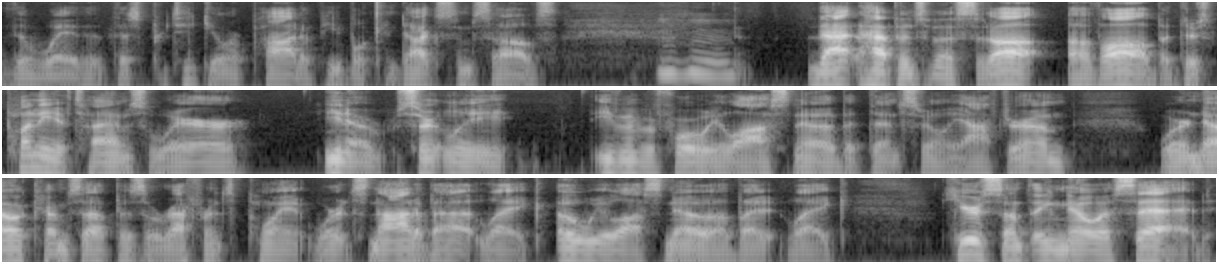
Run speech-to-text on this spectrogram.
the way that this particular pod of people conducts themselves. Mm-hmm. That happens most of all of all, but there's plenty of times where you know certainly even before we lost Noah, but then certainly after him, where Noah comes up as a reference point where it's not about like oh we lost Noah, but like here's something Noah said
